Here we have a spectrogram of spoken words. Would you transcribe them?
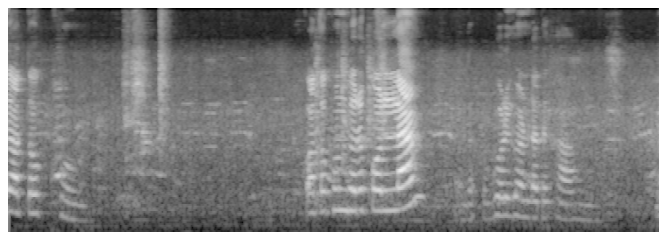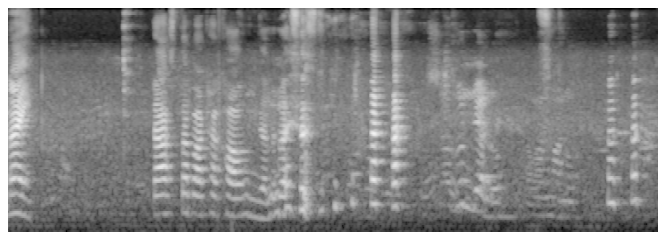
যতক্ষণ? কতক্ষণ ধরে করলাম? দেখো ঘড়ি ঘন্টাতে খাওয়া হয়নি নাই। রাস্তা পাঠা খাওয়া হয়ে গেল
